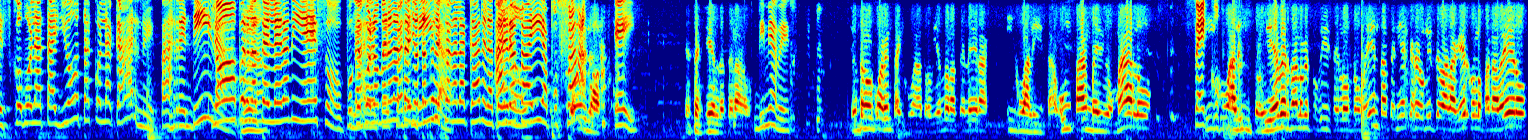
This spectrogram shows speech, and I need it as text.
es como la tallota con la carne, para rendirla. No, pero la telera ni eso. Porque La por lo menos la tallota se le echan a la carne. La telera Aló. está ahí a posar. Ey, Ezequiel de este lado. dime a ver. yo tengo 44, viendo la telera igualita. Un pan medio malo, Seco. igualito. Y es verdad lo que tú dices, en los 90 tenían que reunirse Balaguer con los panaderos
